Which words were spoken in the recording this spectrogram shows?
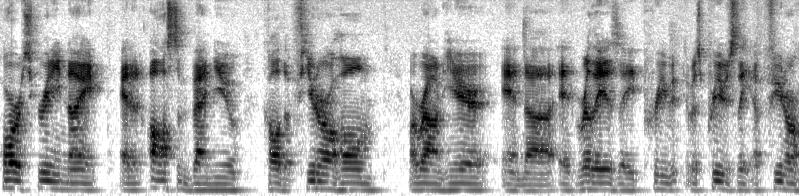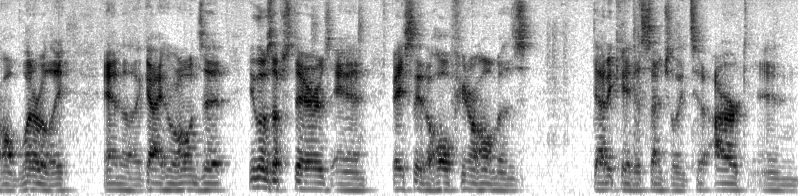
horror screening night at an awesome venue called the Funeral Home around here, and uh, it really is a pre. It was previously a funeral home, literally, and uh, the guy who owns it, he lives upstairs, and basically the whole funeral home is dedicated essentially to art and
